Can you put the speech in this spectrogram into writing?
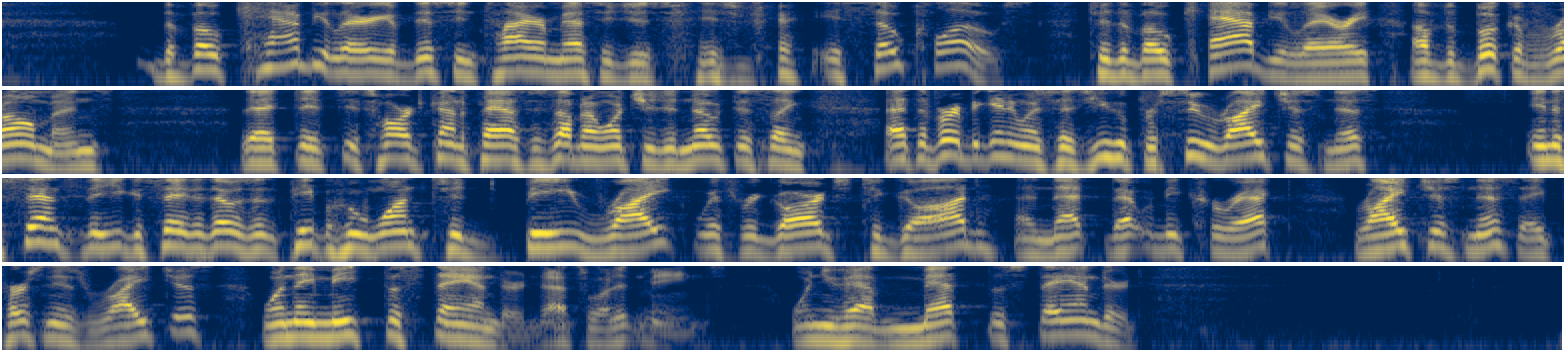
the vocabulary of this entire message is, is, is so close to the vocabulary of the book of Romans that it's, it's hard to kind of pass this up. And I want you to note this thing. At the very beginning when it says, you who pursue righteousness, in a sense that you could say that those are the people who want to be right with regards to God, and that, that would be correct. Righteousness, a person is righteous when they meet the standard. That's what it means. When you have met the standard.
